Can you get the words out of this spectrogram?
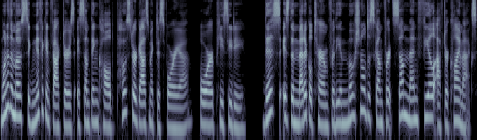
One of the most significant factors is something called post orgasmic dysphoria, or PCD. This is the medical term for the emotional discomfort some men feel after climax,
